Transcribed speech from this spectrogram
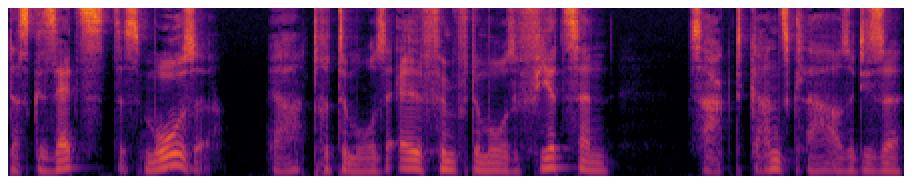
das Gesetz des Mose, ja, dritte Mose 11, fünfte Mose 14, sagt ganz klar, also diese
